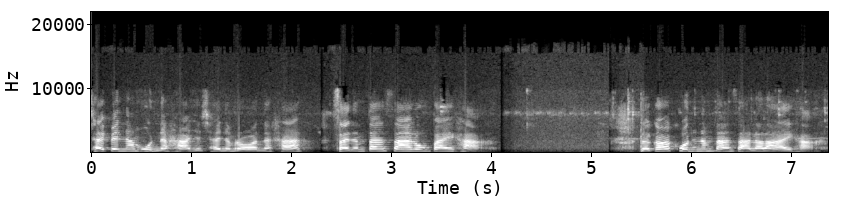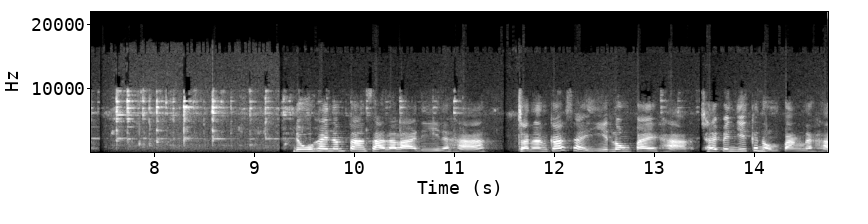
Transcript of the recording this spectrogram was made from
ใช้เป็นน้ำอุ่นนะคะ อย่าใช้น้ำร้อนนะคะ ใส่น้ำตาลทรายลงไปค่ะ แล้วก็คนให้น้ำตาลทรายละลายค่ะ ดูให้น้ำตาลทรายละลายดีนะคะ จากนั้นก็ใส่ยีสต์ลงไปค่ะ ใช้เป็นยีสต์ขนมปังนะคะ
